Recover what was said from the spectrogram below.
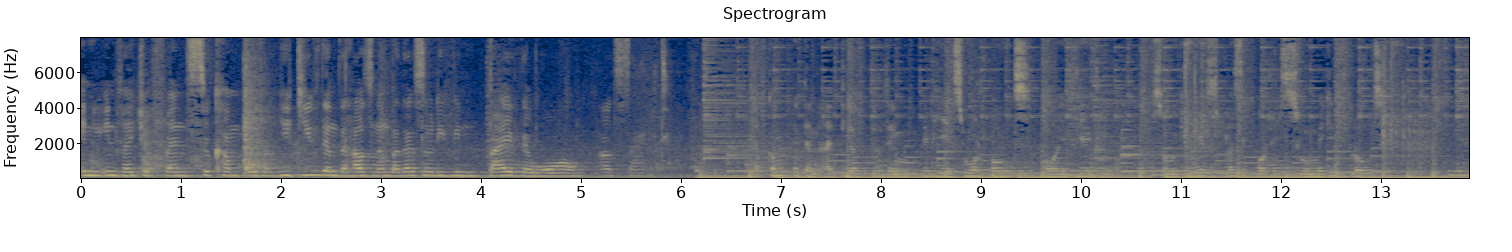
and you invite your friends to come over. You give them the house number that's not even by the wall outside. I've come up with an idea of building maybe a small boat or a vehicle so we can use plastic bottles to make it float. Yeah.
